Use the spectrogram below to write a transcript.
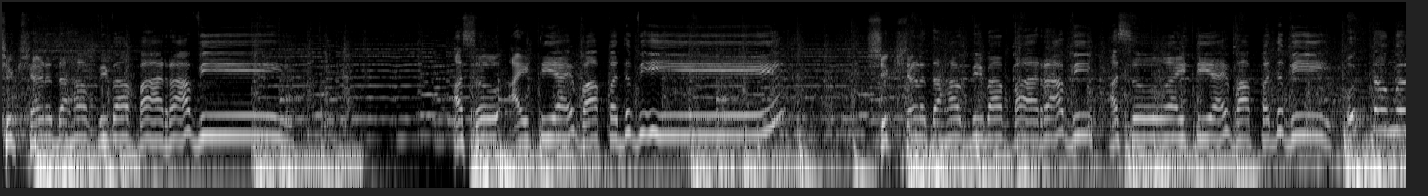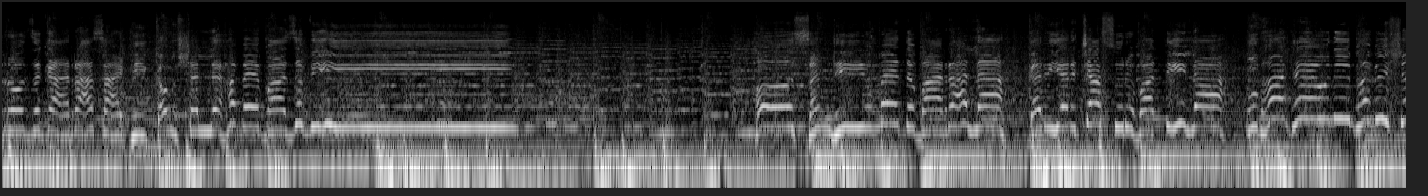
शिक्षण दहावी वा बारावी. असो आय टी आय वा पदवी शिक्षण दहावी वा बारावी. असो आय टी आय वा पदवी उत्तम रोजगारासाठी कौशल्य हवे वाजवी. हो संधी उमेदवाराला करिअरच्या सुरुवातीला उभा घेऊन भविष्य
